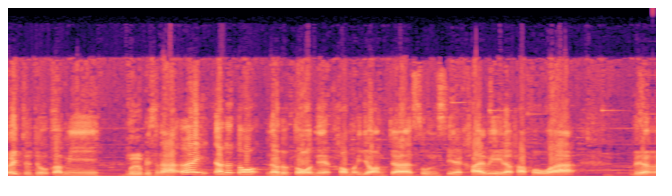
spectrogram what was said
เอ้ยจู่ๆก็มีมือปริศนาเอ้ยนารูโตะนารูโตะเนี่ยเขาไม่ยอมจะสูญเสียใครไปอีกแล้วครับเพราะว่า เรื่อง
